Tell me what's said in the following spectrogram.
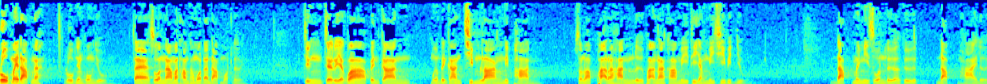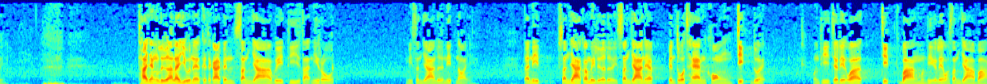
รูปไม่ดับนะ รูปยังคงอยู่ แต่ส่วนนามธรรมทั้งหมดนั้นดับหมดเลย จึงจะเรียกว่าเป็นการเหมือนเป็นการชิมลางนิพพานสำหรับพระอรหันต์หรือพระอนาคามีที่ยังมีชีวิตอยู่ ดับไม่มีส่วนเหลือคือดับหายเลย ถ้ายังเหลืออะไรอยู่เนี่ยก็จะกลายเป็นสัญญาเวทีตานิโรธ มีสัญญาเหลือนิดหน่อย แต่นี้สัญญาก็ไม่เหลือเลย สัญญาเนี่ยเป็นตัวแทนของจิตด้วย บางทีจะเรียกว่า จิตบ้างบางทีก็เรียกว่าสัญญาบ้าง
